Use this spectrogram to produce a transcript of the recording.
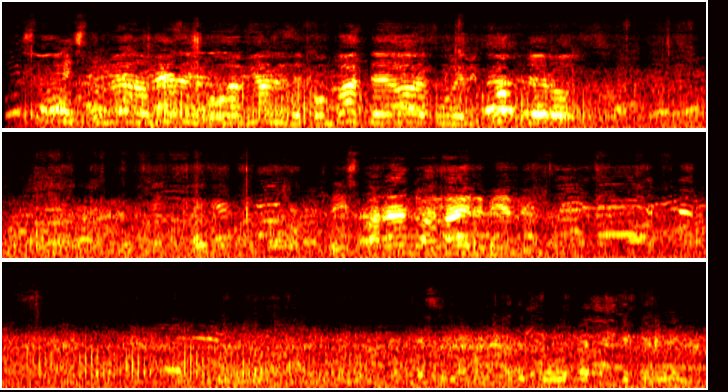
Primero vienen con aviones de combate, ahora con helicópteros. Disparando al aire vienen. Esa es la manera de provocación que tienen ellos.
